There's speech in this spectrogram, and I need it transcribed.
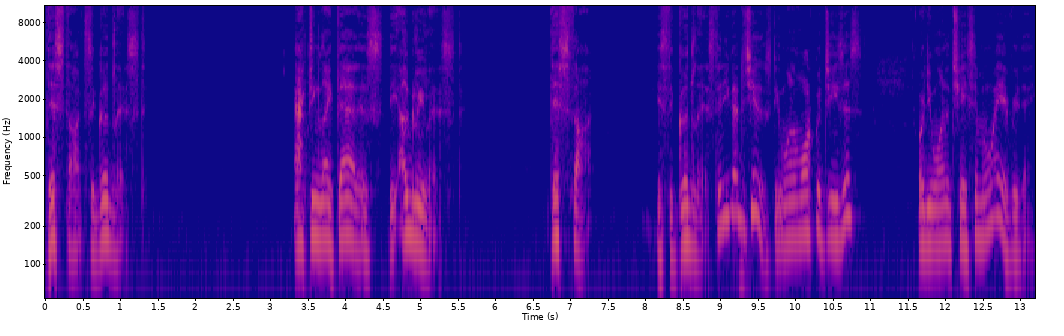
this thought's the good list. Acting like that is the ugly list. This thought is the good list. And you got to choose. Do you want to walk with Jesus or do you want to chase him away every day?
